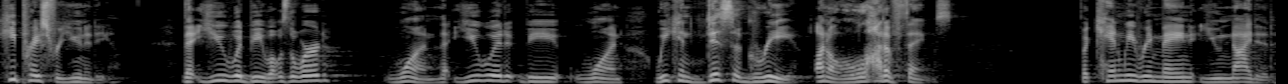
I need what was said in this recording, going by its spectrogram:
He prays for unity, that you would be, what was the word? One, that you would be one. We can disagree on a lot of things, but can we remain united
